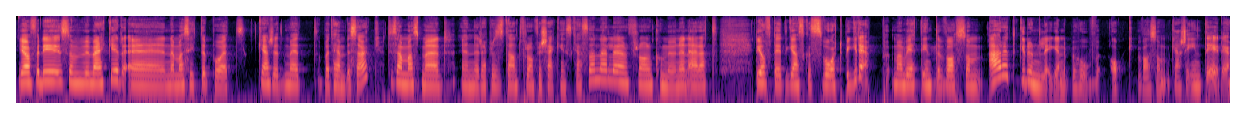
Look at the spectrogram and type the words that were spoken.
Ja, för det som vi märker eh, när man sitter på ett, kanske med ett, på ett hembesök tillsammans med en representant från Försäkringskassan eller från kommunen är att det ofta är ett ganska svårt begrepp. Man vet inte vad som är ett grundläggande behov och vad som kanske inte är det.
